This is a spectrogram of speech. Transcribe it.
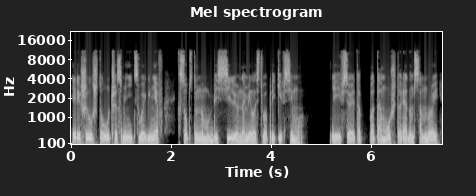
и решил, что лучше сменить свой гнев к собственному бессилию на милость вопреки всему. И все это потому, что рядом со мной,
